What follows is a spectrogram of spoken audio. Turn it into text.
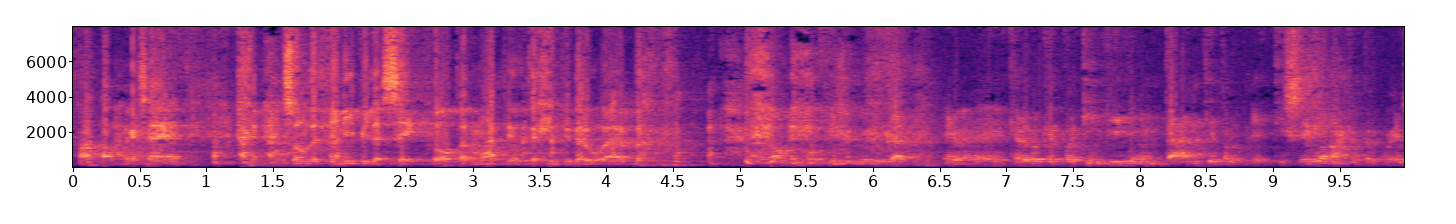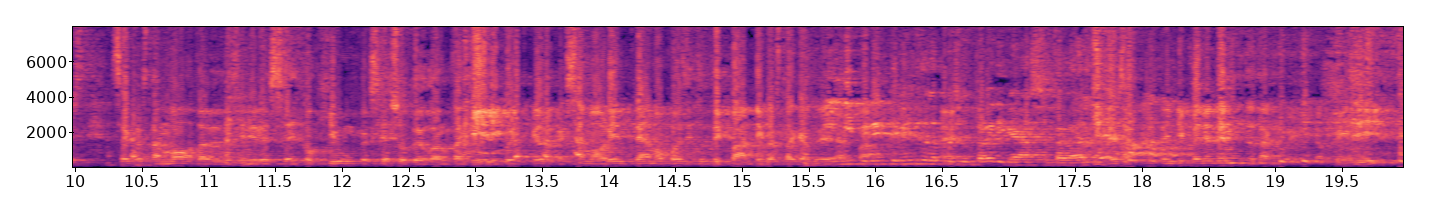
anche se sono definibile secco per molti utenti del web. Ottimo fisico, Luca, e credo che poi ti invidiano in tanti e ti seguono anche per questo. C'è questa moda di definire secco chiunque sia sotto i 80 kg, quindi credo che siamo, orientiamo quasi tutti quanti questa carriera. Indipendentemente dalla percentuale di grasso, tra l'altro. Esatto, indipendentemente da quello? Quindi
